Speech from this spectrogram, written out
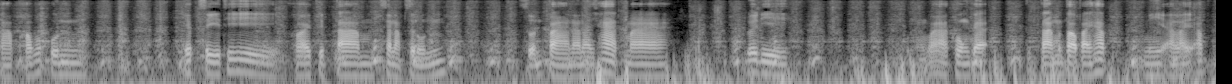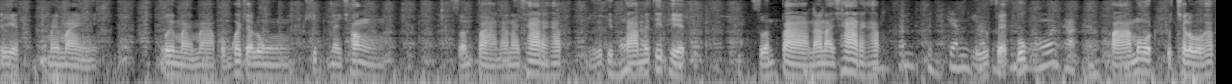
กราบขอบพระคุณ FC ที่คอยติดตามสนับสนุนสวนป่านานาชาติมาด้วยดี งว่าคงจะติดตามมันต่อไปครับ มีอะไรอัปเดตใหม่ๆด้วยใหม่มา ผมก็จะลงคลิปในช่องสวนป่านานาชาตินะครับ หรือติดตามได้ที่เพจสวนป่านานาชาตินะครับ หรือ Facebook โอ้ยขัดปาโมดกุชโลครับ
